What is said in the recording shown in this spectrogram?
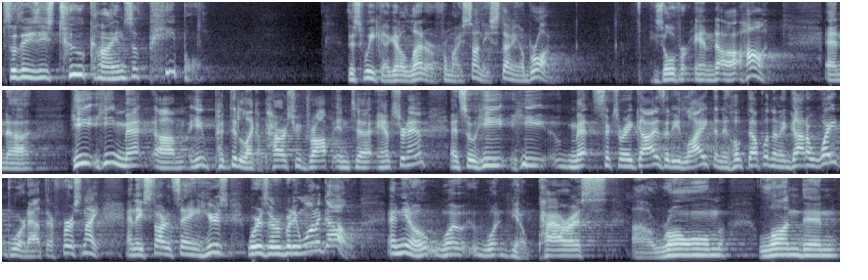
So there's these two kinds of people. This week I got a letter from my son. He's studying abroad. He's over in uh, Holland. And uh, he, he met, um, he did like a parachute drop into Amsterdam. And so he, he met six or eight guys that he liked and they hooked up with and they got a whiteboard out there first night. And they started saying, here's, where does everybody want to go? And, you know, what, what, you know Paris, uh, Rome, London,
